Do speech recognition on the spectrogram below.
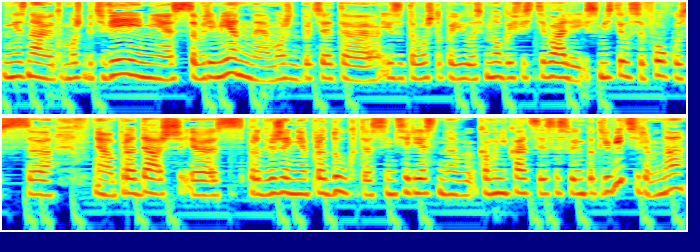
не знаю, это может быть веяние современное, может быть, это из-за того, что появилось много фестивалей и сместился фокус с э, продаж, э, с продвижения продукта, с интересной коммуникации со своим потребителем на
